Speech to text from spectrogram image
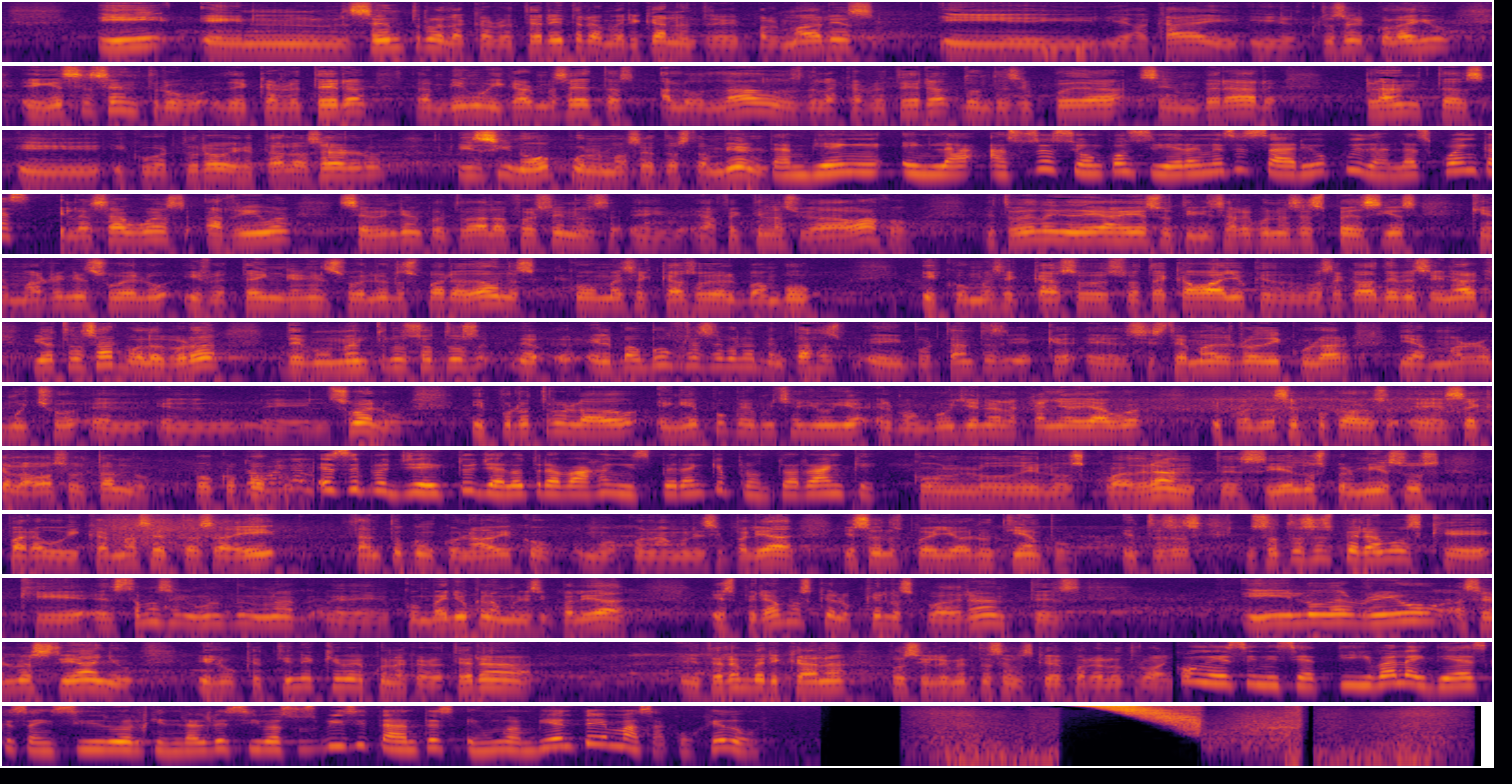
Y en el centro de la carretera interamericana entre Palmares y, acá y, y, el cruce del colegio, en ese centro de carretera también ubicar macetas a los lados de la carretera donde se pueda sembrar plantas y, cobertura vegetal hacerlo, y si no, por macetas también. También en la asociación consideran necesario cuidar las cuencas. Que las aguas arriba se vengan con toda la fuerza y nos eh, afecten la ciudad abajo. Entonces la idea es utilizar algunas especies que amarren el suelo y retengan el suelo y los paredones, como es el caso del bambú y como es el caso de Sota de Caballo que vos acabas de mencionar y otros árboles, ¿verdad? De momento nosotros, eh, el bambú ofrece algunas ventajas eh, importantes, eh, que el sistema es radicular y amarra mucho el, el, suelo. Y por otro lado, en época de mucha lluvia, el bambú llena la caña de agua y cuando es época seca la va soltando, poco a poco. Ese proyecto ya lo trabajan y esperan que pronto arranque. Con lo de los cuadrantes y los permisos para ubicar macetas ahí, tanto con CONAVI como con la municipalidad, y eso nos puede llevar un tiempo. Entonces, nosotros esperamos que, que estamos en un eh, convenio con la municipalidad, esperamos que lo que los cuadrantes y lo del río, hacerlo este año, y lo que tiene que ver con la carretera interamericana posiblemente se nos quede para el otro año. Con esta iniciativa, la idea es que San Isidro del General reciba a sus visitantes en un ambiente más acogedor.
